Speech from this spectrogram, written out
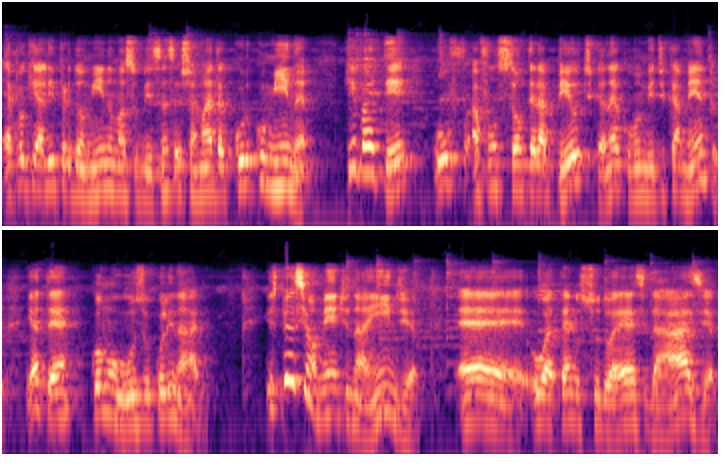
é porque ali predomina uma substância chamada curcumina, que vai ter a função terapêutica né, como medicamento e até como uso culinário. Especialmente na Índia, é, ou até no sudoeste da Ásia,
